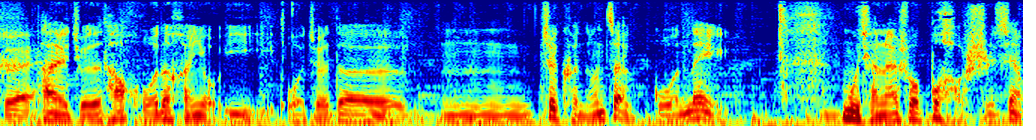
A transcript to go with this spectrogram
对，他也觉得他活得很有意义。我觉得，嗯，这可能在国内。目前来说不好实现，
